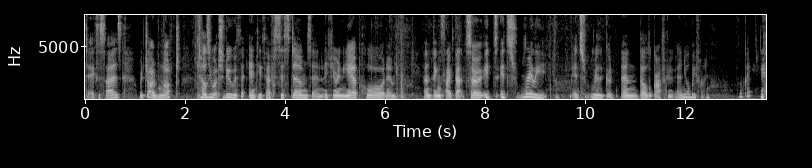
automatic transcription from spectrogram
to exercise, which I'm not. It tells you what to do with the anti-theft systems and if you're in the airport and and things like that. So it's it's really it's really good and they'll look after you and you'll be fine. Okay?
